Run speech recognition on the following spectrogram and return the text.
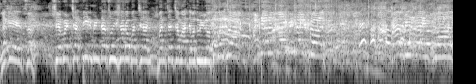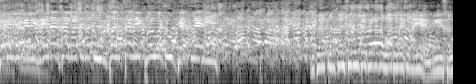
लगेच शेवटच्या तीन मिनिटाचो इशारो पंच पंचांच्या माध्यमातून इलो. समोर आणि त्यानंतर midnight cross. हा midnight cross केली गेली रेडरच्या माध्यमातून पंचांनी खळवटून घेतलेली आता पंचांशी कोणत्याही प्रकारचा वाद होण्याचा नाहीये. मी सर्व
